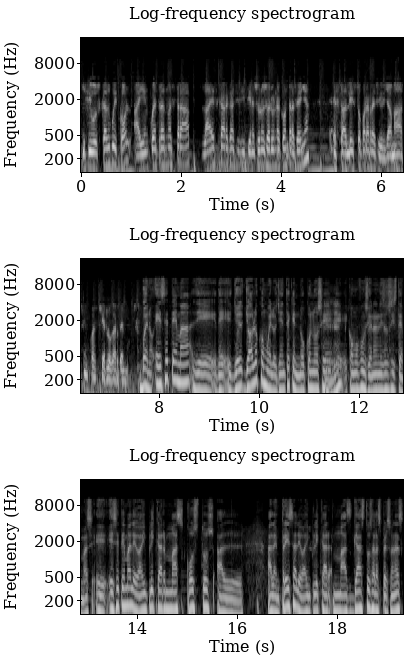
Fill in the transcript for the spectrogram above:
y si buscas WeCall, ahí encuentras nuestra app, la descargas y si tienes un usuario y una contraseña, estás listo para recibir llamadas en cualquier lugar del mundo. Bueno, ese tema de, yo, yo, hablo como el oyente que no conoce eh, cómo funcionan esos sistemas. Eh, ese tema le va a implicar más costos al, a la empresa, le va a implicar más gastos a las personas.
